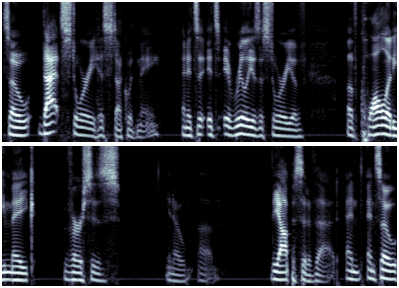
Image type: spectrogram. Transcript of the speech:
So that story has stuck with me. And it's it's it really is a story of of quality make versus you know um, the opposite of that and and so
